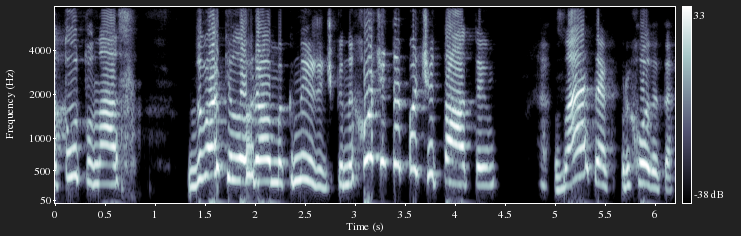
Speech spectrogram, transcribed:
а тут у нас 2 кілограми книжечки. Не хочете почитати? Знаєте, як приходите?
